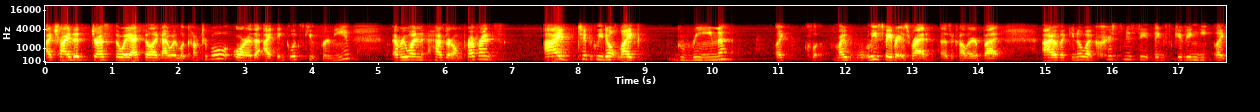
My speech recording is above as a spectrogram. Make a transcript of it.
I try to dress the way I feel like I would look comfortable or that I think looks cute for me. Everyone has their own preference. I typically don't like green. Like cl- my least favorite is red as a color, but I was like, you know what, Christmassy, Thanksgiving, like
